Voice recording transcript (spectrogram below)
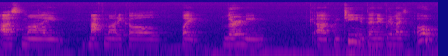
as my mathematical like learning uh, continued, then I realized, oh,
